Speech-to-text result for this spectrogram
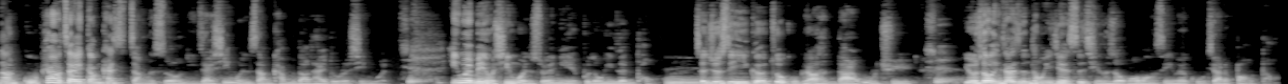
那股票在刚开始涨的时候，你在新闻上看不到太多的新闻，是。因为没有新闻，所以你也不容易认同。嗯。这就是一个做股票很大的误区。是。有时候你在认同一件事情的时候，往往是因为股价的报道。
